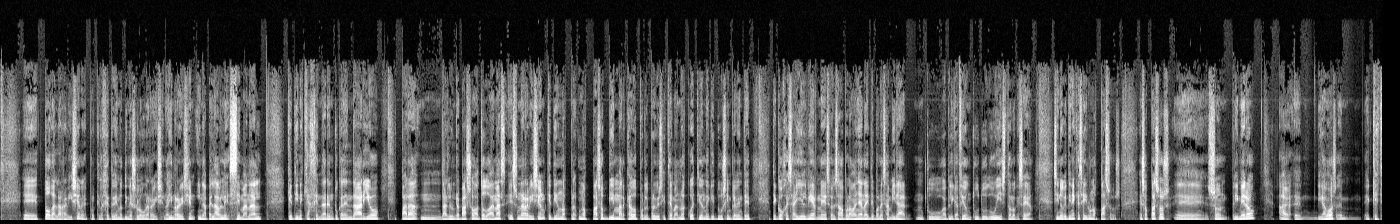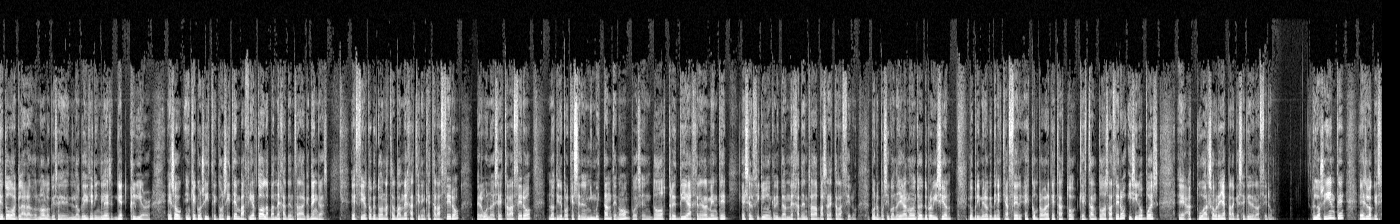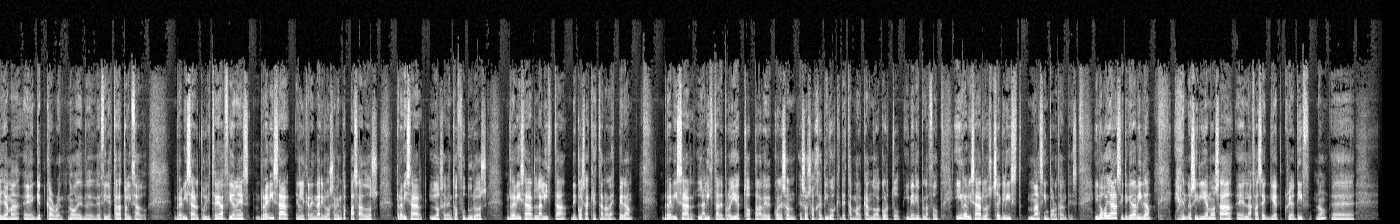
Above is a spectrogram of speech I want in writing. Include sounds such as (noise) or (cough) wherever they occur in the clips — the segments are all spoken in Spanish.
Eh, todas las revisiones, porque el GTD no tiene solo una revisión. Hay una revisión inapelable semanal que tienes que agendar en tu calendario para mm, darle un repaso a todo. Además, es una revisión que tiene unos, unos, pasos bien marcados por el propio sistema. No es cuestión de que tú simplemente te coges ahí el viernes o el sábado por la mañana y te pones a mirar mm, tu aplicación, tu Todoist o lo que sea, sino que tienes que seguir unos pasos. Esos pasos eh, son, primero, eh, digamos, em, que esté todo aclarado, ¿no? Lo que, se, lo que dice en inglés get clear. ¿Eso en qué consiste? Consiste en vaciar todas las bandejas de entrada que tengas. Es cierto que todas nuestras bandejas tienen que estar a cero, pero bueno, ese estar a cero no tiene por qué ser en el mismo instante, ¿no? Pues en dos, tres días generalmente es el ciclo en el que las bandejas de entrada pasan a estar a cero. Bueno, pues si cuando llega el momento de tu revisión, lo primero que tienes que hacer es comprobar que, que están todas a cero y si no, pues eh, actuar sobre ellas para que se queden a cero. Lo siguiente es lo que se llama eh, get current, ¿no? Es decir, estar actualizado. Revisar tu lista de acciones, revisar en el calendario los eventos pasados, revisar los eventos futuros, revisar la lista de cosas que están a la espera, revisar la lista de proyectos para ver cuáles son esos objetivos que te están marcando a corto y medio plazo y revisar los checklists más importantes. Y luego ya, si te queda vida, (laughs) nos iríamos a eh, la fase Get Creative, ¿no? Eh,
